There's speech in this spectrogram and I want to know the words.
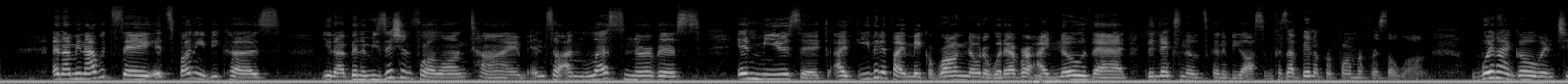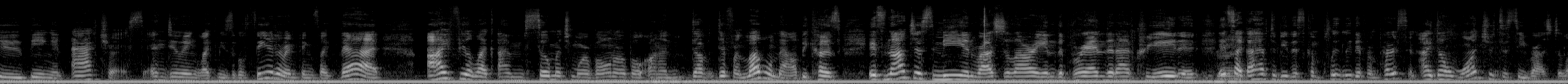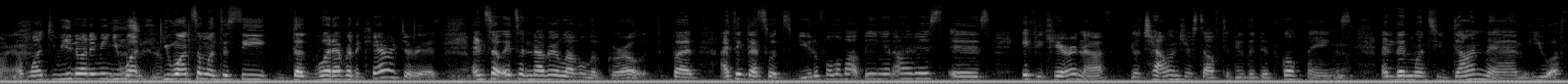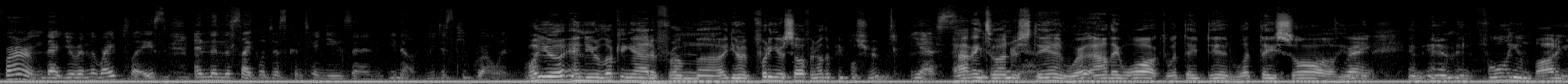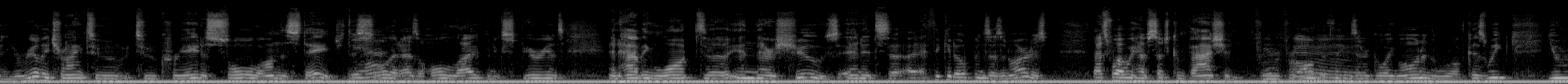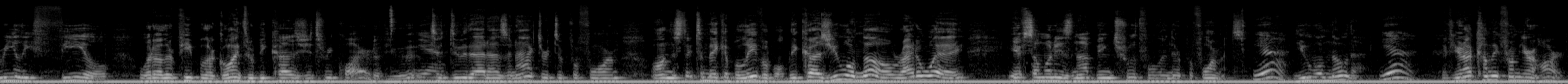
And I mean, I would say it's funny because, you know, I've been a musician for a long time, and so I'm less nervous in music. I, even if I make a wrong note or whatever, I mm-hmm. know that the next note's going to be awesome because I've been a performer for so long. When I go into being an actress and doing like musical theater and things like that, I feel like I'm so much more vulnerable on a d- different level now because it's not just me and Rajdulari and the brand that I've created. It's like I have to be this completely different person. I don't want you to see Rajdulari. I want you, you know what I mean? You want you want someone to see the whatever the character is. And so it's another level of growth. But I think that's what's beautiful about being an artist is if you care enough, you'll challenge yourself to do the difficult things and then once you've done them, you affirm that you're in the right place and then the cycle just continues and you know, you just keep growing. Well, you and you're looking at it from uh, you know putting yourself in other people's shoes, Yes. having to understand where how they walked, what they did, what they saw, you know, Right. and, and, and fully embodying it. You're really trying to to create a soul on the stage, this Yeah. soul that has a whole life and experience, and having walked uh, in their shoes. And it's uh, I think it opens as an artist. That's why we have such compassion for, for all the things that are going on in the world because we you really feel what other people are going through because it's required of you Yeah. to do that as an actor to perform on the stage to make it believable because you will know right away if somebody is not being truthful in their performance. Yeah. You will know that. Yeah. If you're not coming from your heart,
